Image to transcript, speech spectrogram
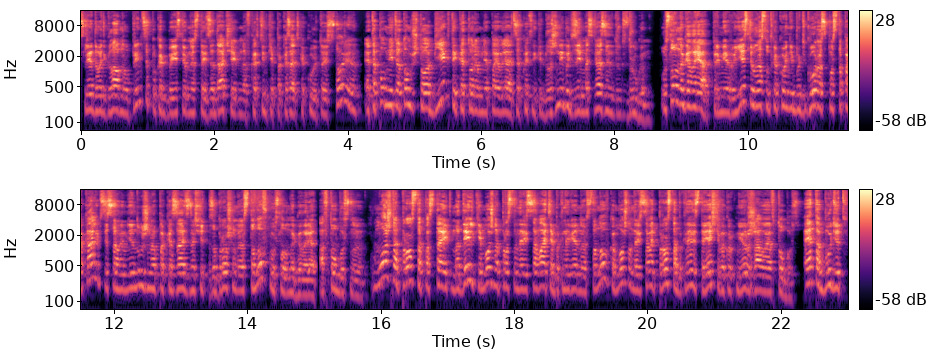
следовать главному принципу, как бы если у меня стоит задача именно в картинке показать какую-то историю, это помнить о том, что объекты, которые у меня появляются в картинке, должны быть взаимосвязаны друг с другом. Условно говоря, к примеру, если у нас тут какой-нибудь город с постапокалипсисом, и мне нужно показать, значит, заброшенную остановку, условно говоря, автобусную, можно просто поставить модельки, можно просто нарисовать обыкновенную остановку, можно нарисовать просто обыкновенный стоящий вокруг нее ржавый автобус. Это будет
